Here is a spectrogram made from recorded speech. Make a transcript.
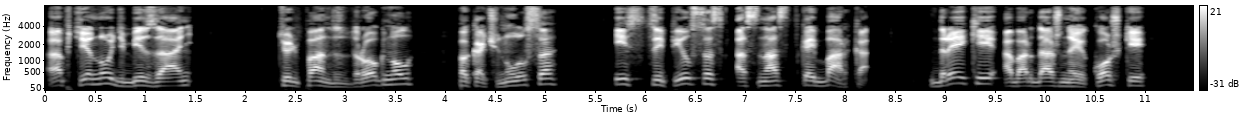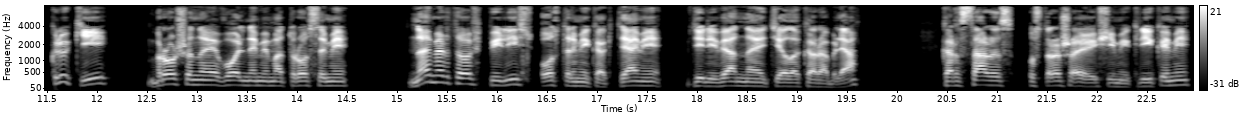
Обтянуть бизань. Тюльпан вздрогнул, покачнулся и сцепился с оснасткой барка. Дрейки, абордажные кошки, крюки, брошенные вольными матросами, намертво впились острыми когтями в деревянное тело корабля. Корсары с устрашающими криками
